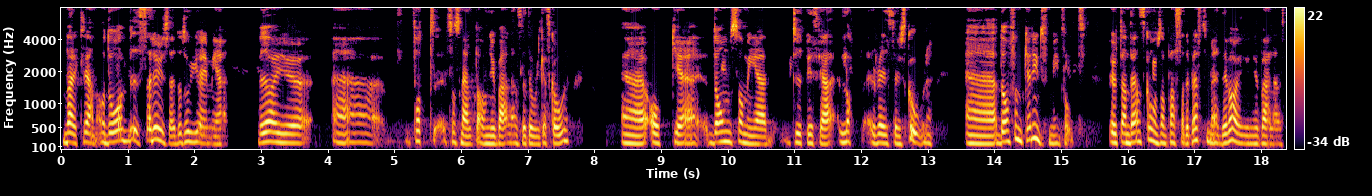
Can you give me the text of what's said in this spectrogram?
Verkligen, och då visade det sig, då tog jag ju med, vi har ju eh, fått så snällt av New Balance lite olika skor. Eh, och eh, de som är typiska lopp-racerskor, eh, de funkade inte för min fot. Utan den skon som passade bäst för mig, det var ju New Balance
